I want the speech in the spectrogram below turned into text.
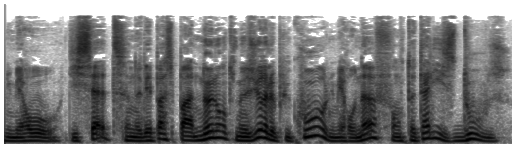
numéro 17, ne dépasse pas 90 mesures et le plus court, numéro 9, en totalise 12.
